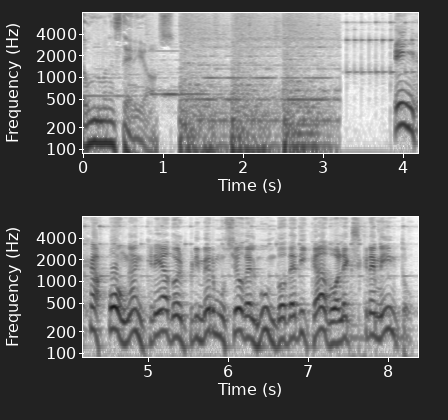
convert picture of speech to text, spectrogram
Don Monasterios. En Japón han creado el primer museo del mundo dedicado al excremento.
